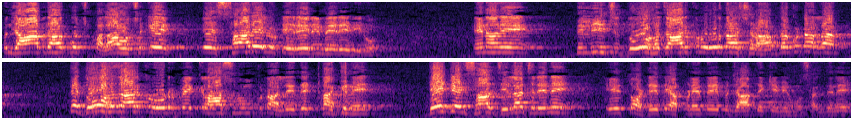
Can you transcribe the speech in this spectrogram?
ਪੰਜਾਬ ਦਾ ਕੁਝ ਭਲਾ ਹੋ ਸਕੇ, ਇਹ ਸਾਰੇ ਲੁਟੇਰੇ ਨੇ ਮੇਰੇ ਵੀਰੋ। ਇਹਨਾਂ ਨੇ ਦਿੱਲੀ 'ਚ 2000 ਕਰੋੜ ਦਾ ਸ਼ਰਾਬ ਦਾ ਘੁਟਾਲਾ ਤੇ 2000 ਕਰੋੜ ਰੁਪਏ ਕਲਾਸਰੂਮ ਘੁਟਾਲੇ ਦੇ ਠੱਗ ਨੇ। ਡੇਢ ਡੇਢ ਸਾਲ ਜੇਲ੍ਹਾਂ 'ਚ ਰਹੇ ਨੇ। ਇਹ ਤੁਹਾਡੇ ਤੇ, ਆਪਣੇ ਤੇ, ਪੰਜਾਬ ਦੇ ਕਿਵੇਂ ਹੋ ਸਕਦੇ ਨੇ?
